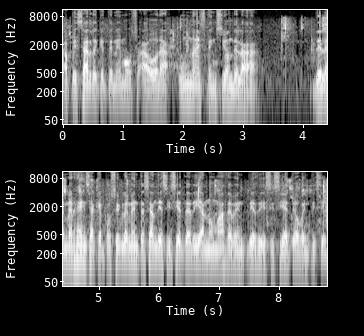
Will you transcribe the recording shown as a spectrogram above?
a pesar de que tenemos ahora una extensión de la de la emergencia que posiblemente sean 17 días, no más de 17 o 25.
